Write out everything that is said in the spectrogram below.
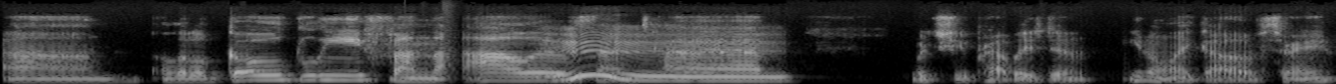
um, a little gold leaf on the olives on top, Mm. which you probably didn't. You don't like olives, right?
